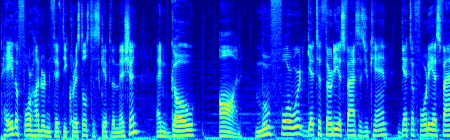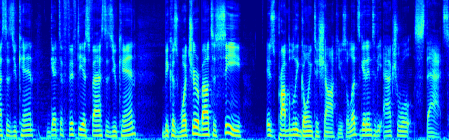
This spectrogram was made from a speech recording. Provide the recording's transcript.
Pay the 450 crystals to skip the mission, and go on. Move forward, get to 30 as fast as you can, get to 40 as fast as you can, get to 50 as fast as you can, because what you're about to see is probably going to shock you. So let's get into the actual stats.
